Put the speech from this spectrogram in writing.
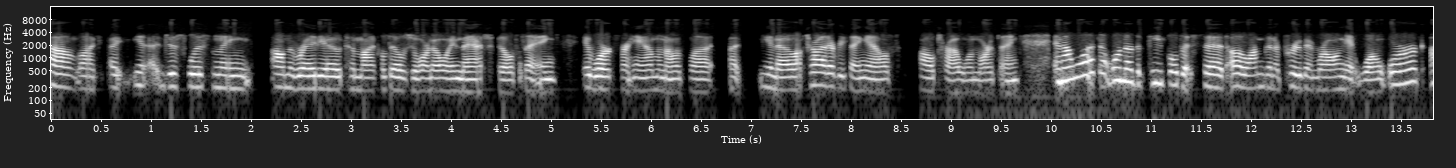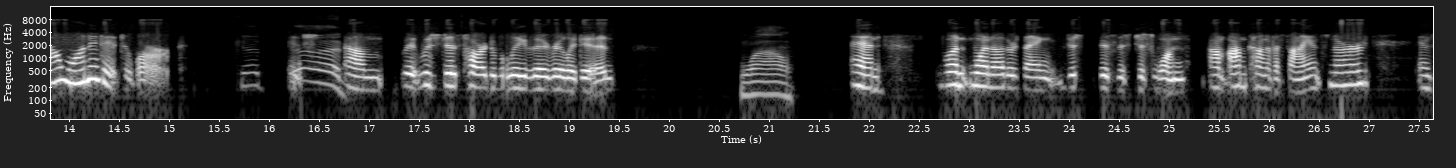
um, like I, you know, just listening on the radio to Michael Del Giorno in Nashville saying it worked for him, and I was like, I, you know, I've tried everything else. I'll try one more thing. And I wasn't one of the people that said, "Oh, I'm going to prove him wrong. It won't work." I wanted it to work. Good. Good. Um, it was just hard to believe they really did. Wow. And one one other thing, just this is just one. I'm I'm kind of a science nerd, and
